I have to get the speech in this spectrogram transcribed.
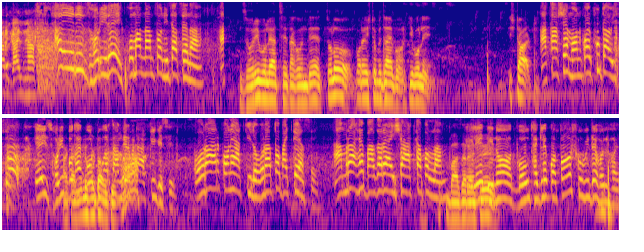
আর গাইল না। আইরি ঝড়ি রে তোমার নাম তো নিতাছে না। জরি বলে আছে তখন দে চলো পরে স্টপে যাই আবার কি বলে? স্টার্ট। আকাশে মন কয় ফুটা হইছে। এই আকাশ বোধহয় আর। চান্দের বেটা আটকি গেছে। ওরা আর কোনে আটকিল? ওরা তো বাইতে আছে। আমরা হে বাজারে আইসা আটকা পড়লাম। বাজারে এলে এসে দিনত বউ থাকলে কত সুবিধে হইল হয়।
